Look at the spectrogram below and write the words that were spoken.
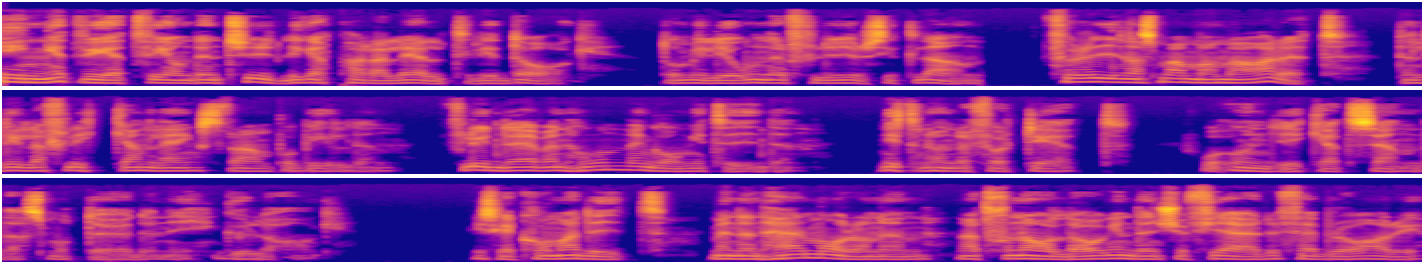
Inget vet vi om den tydliga parallell till idag, då miljoner flyr sitt land. För Rinas mamma Maret, den lilla flickan längst fram på bilden, flydde även hon en gång i tiden, 1941, och undgick att sändas mot döden i Gulag. Vi ska komma dit, men den här morgonen, nationaldagen den 24 februari,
